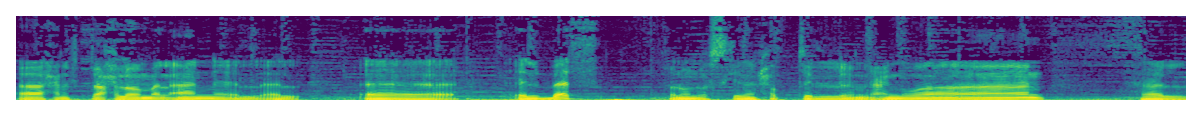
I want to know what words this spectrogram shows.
آه حنفتح لهم الآن ال ال آه البث. خلونا بس كذا نحط العنوان. هل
